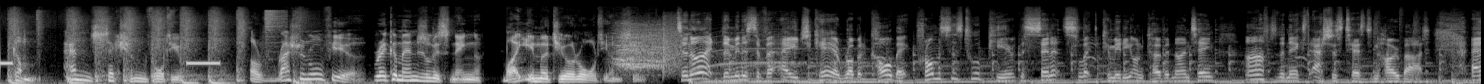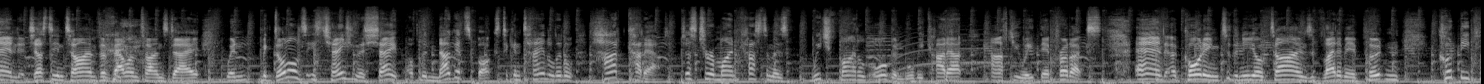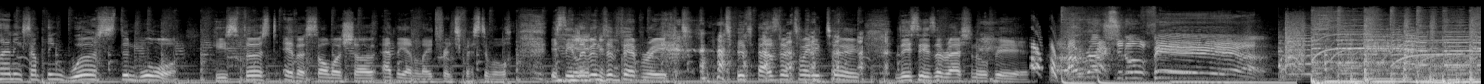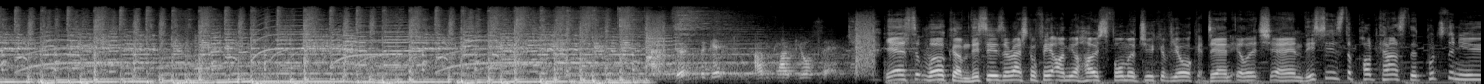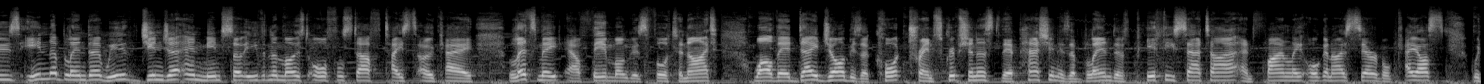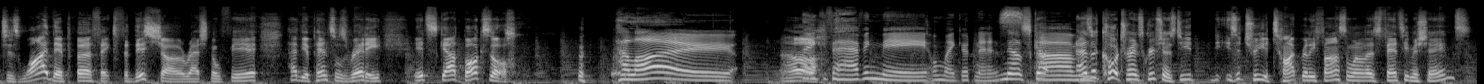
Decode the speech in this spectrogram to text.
and Section 40. A Rational Fear recommends listening by immature audiences. Tonight, the Minister for Aged Care, Robert Colbeck, promises to appear at the Senate Select Committee on COVID 19 after the next Ashes test in Hobart. And just in time for Valentine's Day, when McDonald's is changing the shape of the Nuggets box to contain a little heart cutout, just to remind customers which vital organ will be cut out after you eat their products. And according to the New York Times, Vladimir Putin could be planning something worse than war his first ever solo show at the Adelaide Fringe Festival. It's the 11th of February 2022. This is Irrational Fear. Irrational Fear! Don't forget to unplug your set. Yes, welcome. This is Irrational Fear. I'm your host, former Duke of York, Dan Ilic, and this is the podcast that puts the news in a blender with ginger and mint so even the most awful stuff tastes okay. Let's meet our fearmongers for tonight. While their day job is a court transcriptionist, their passion is a blend of pithy satire and finely organised cerebral chaos, which is why they're perfect for this show, Irrational Fear. Have your pencils ready. It's Scout Boxall. Hello. Oh. Thank you for having me. Oh my goodness. Now, Scout, Um, as a court transcriptionist, do you is it true you type really fast on one of those fancy machines?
